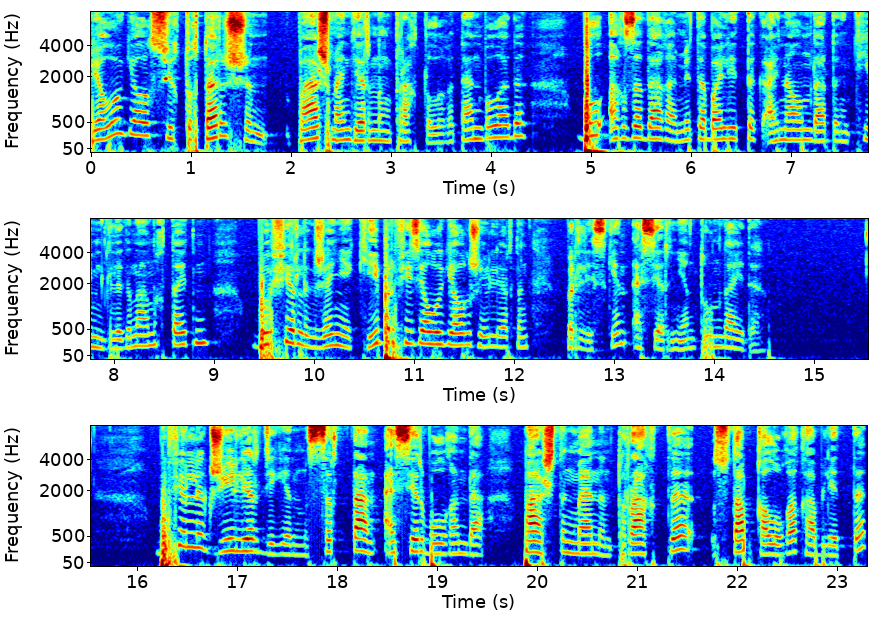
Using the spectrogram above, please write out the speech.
Биологиялық сұйықтықтар үшін pH мәндерінің тұрақтылығы тән болады. Бұл ағзадағы метаболиттік айналымдардың тиімділігін анықтайтын буферлік және кейбір физиологиялық жүйелердің бірлескен әсерінен туындайды. Буферлік жүйелер дегеніміз сырттан әсер болғанда ph мәнін тұрақты ұстап қалуға қабілетті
